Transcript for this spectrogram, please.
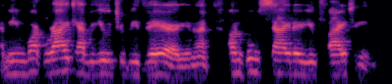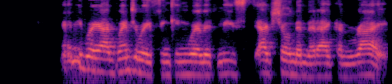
I mean, what right have you to be there? You know, and on whose side are you fighting? Anyway, I went away thinking, well, at least I've shown them that I can write.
